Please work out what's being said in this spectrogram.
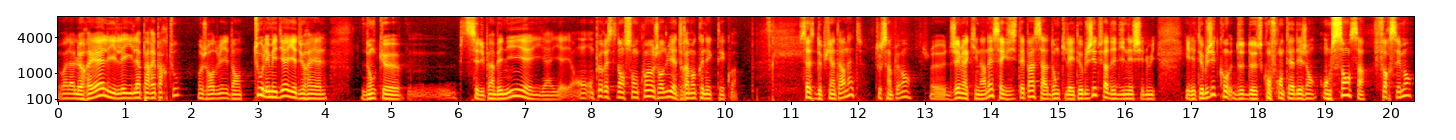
Voilà, le réel, il, apparaît partout aujourd'hui. Dans tous les médias, il y a du réel. Donc, euh, c'est du pain béni. Et on, peut rester dans son coin aujourd'hui et être vraiment connecté, quoi. Ça, c'est depuis Internet, tout simplement. Euh, Jay McInerney, ça n'existait pas, ça. Donc, il a été obligé de faire des dîners chez lui. Il était obligé de se confronter à des gens. On le sent, ça, forcément.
